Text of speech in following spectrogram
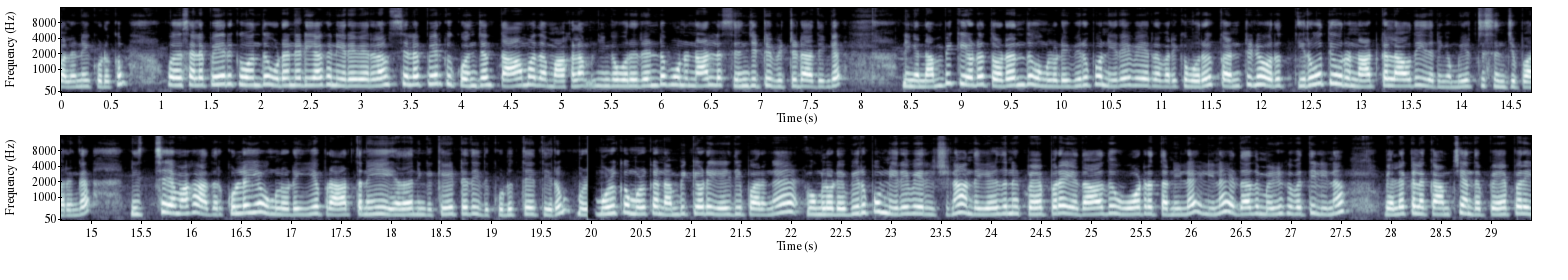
பலனை கொடுக்கும். சில பேருக்கு வந்து உடனடியாக நிறைவேறலாம். சில பேருக்கு கொஞ்சம் தாமதமாகலாம். நீங்கள் ஒரு ரெண்டு மூணு நாளில் செஞ்சுட்டு விட்டுடாதீங்க. நீங்கள் நம்பிக்கையோடு தொடர்ந்து உங்களுடைய விருப்பம் நிறைவேற வரைக்கும் ஒரு கண்டினியூ ஒரு இருபத்தி ஒரு நாட்களாவது இதை நீங்கள் முயற்சி செஞ்சு பாருங்கள் நிச்சயமாக அதற்குள்ளேயே உங்களுடைய பிரார்த்தனையை அதாவது நீங்கள் கேட்டது இது கொடுத்தே தீரும். முழுக்க முழுக்க நம்பிக்கையோடு எழுதி பாருங்கள் உங்களுடைய விருப்பம் நிறைவேறிச்சுன்னா அந்த எழுதின பேப்பரை ஏதாவது ஓடுற தண்ணியில் இல்லைன்னா ஏதாவது மெழுகுவத்தி இல்லைன்னா விளக்கில் காமிச்சு அந்த பேப்பரை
